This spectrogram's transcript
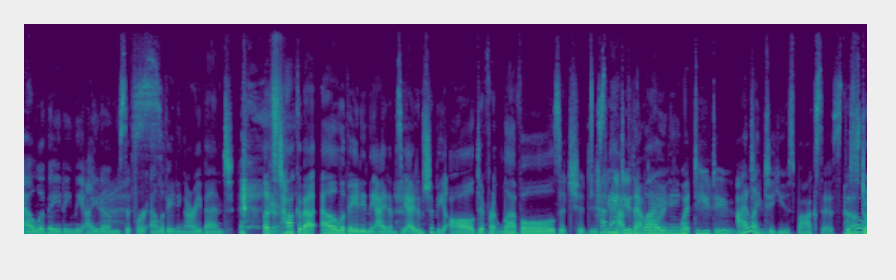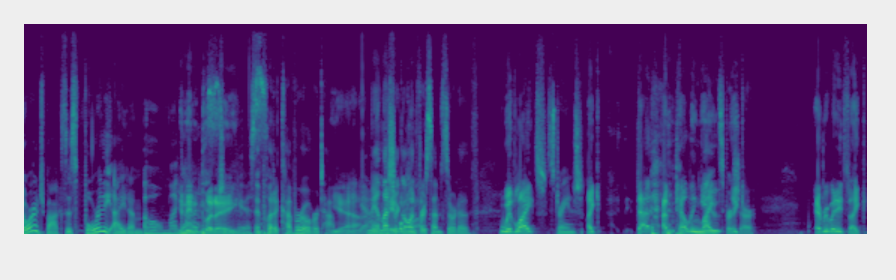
elevating the items if we're elevating our event? Let's Yeah. talk about elevating the items. The items should be all different levels. It should just How do you have do that, Lori? lighting. What do you do? I like to use boxes, the Oh. storage boxes for the item, Oh my god. And god! then put you're a- genius. and put a cover over top. yeah. I mean, unless you're going for some sort of with lights, strange like that. I'm telling you, lights for like, sure. Everybody's like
